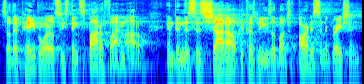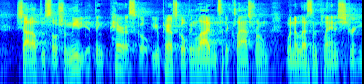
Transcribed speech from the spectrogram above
So they're paid royalties, think Spotify model. And then this is shot out because we use a bunch of artist integration, shot out through social media. Think Periscope. You're periscoping live into the classroom when the lesson plan is streamed.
